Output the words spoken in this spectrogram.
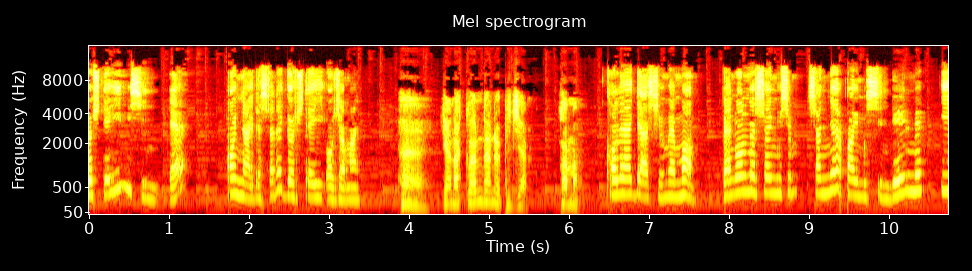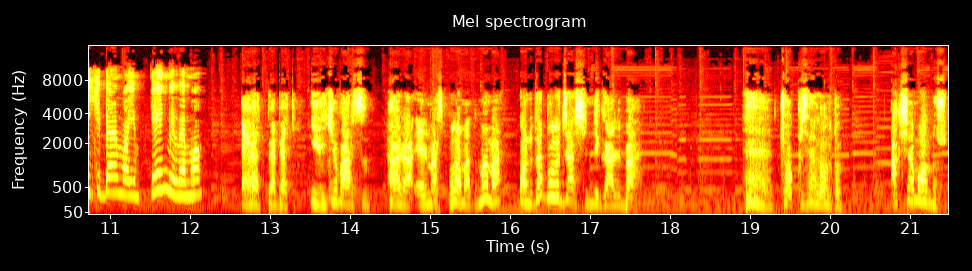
gösterir misin de? Onlar da sana gösterir o zaman. He, yanaklarından öpeceğim. Tamam. Kolay gelsin ve mom. Ben olmasaymışım sen ne yaparmışsın değil mi? İyi ki ben varım değil mi ve mom? Evet bebek, iyi ki varsın. Hala elmas bulamadım ama onu da bulacağız şimdi galiba. He, çok güzel oldu. Akşam olmuş.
